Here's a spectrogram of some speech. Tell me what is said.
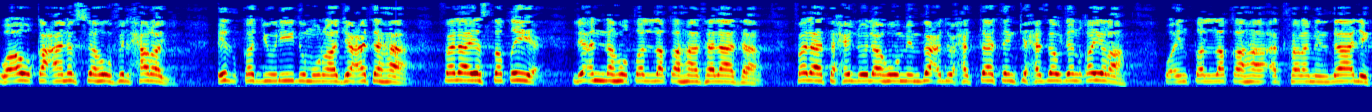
وأوقع نفسه في الحرج إذ قد يريد مراجعتها فلا يستطيع لأنه طلقها ثلاثا فلا تحل له من بعد حتى تنكح زوجا غيره وإن طلقها أكثر من ذلك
